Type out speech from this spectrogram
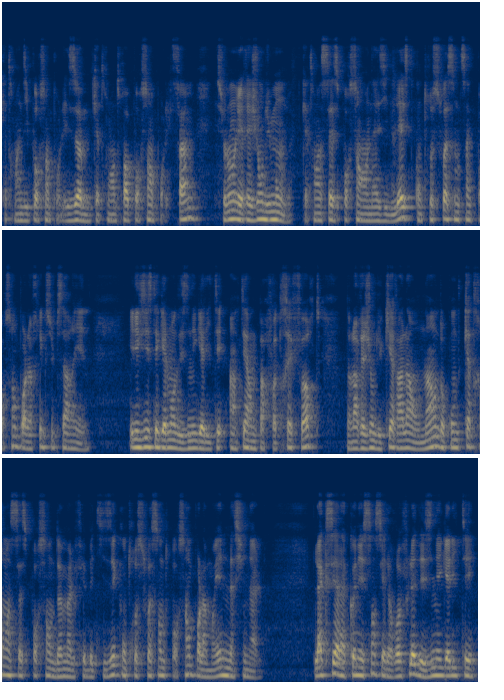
90% pour les hommes, 83% pour les femmes, et selon les régions du monde, 96% en Asie de l'Est contre 65% pour l'Afrique subsaharienne. Il existe également des inégalités internes parfois très fortes. Dans la région du Kerala en Inde, on compte 96% d'hommes alphabétisés contre 60% pour la moyenne nationale. L'accès à la connaissance est le reflet des inégalités.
